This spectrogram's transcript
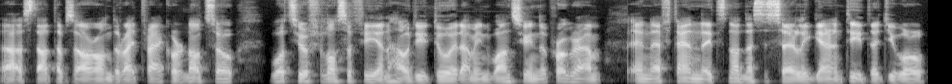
uh, startups are on the right track or not. So, what's your philosophy and how do you do it? I mean, once you're in the program in F10, it's not necessarily guaranteed that you will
